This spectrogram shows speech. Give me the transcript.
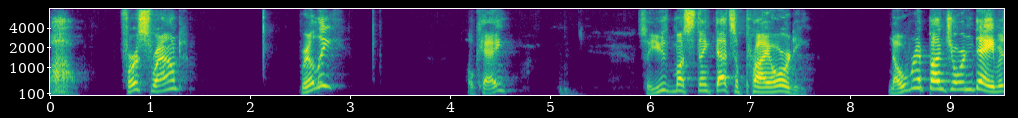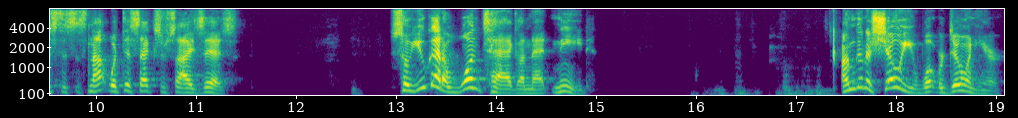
Wow. First round? Really? Okay. So you must think that's a priority. No rip on Jordan Davis. This is not what this exercise is. So you got a one tag on that need. I'm going to show you what we're doing here.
